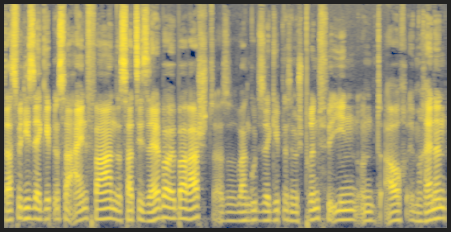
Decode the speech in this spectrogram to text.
dass wir diese Ergebnisse einfahren. Das hat sie selber überrascht. Also war ein gutes Ergebnis im Sprint für ihn und auch im Rennen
